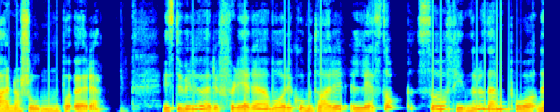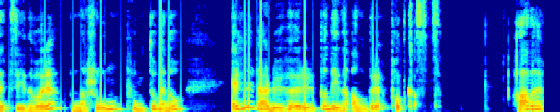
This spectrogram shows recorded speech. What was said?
er Nasjonen på øret. Hvis du vil høre flere av våre kommentarer lest opp, så finner du dem på nettsidene våre, nasjonen.no, eller der du hører på dine andre podkast. Ha det!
